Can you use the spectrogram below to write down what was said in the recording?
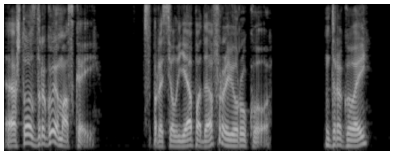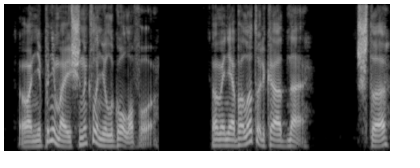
а что с другой маской?» — спросил я, подав Рэю руку. «Другой?» Он непонимающе наклонил голову. «У меня была только одна». «Что?»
